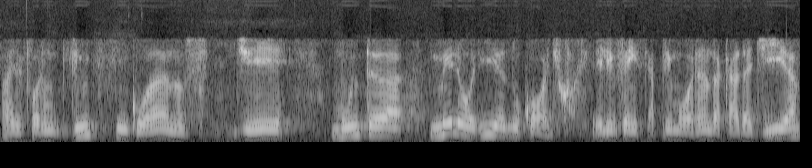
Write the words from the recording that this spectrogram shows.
Olha, foram 25 anos de muita melhoria no código. Ele vem se aprimorando a cada dia.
